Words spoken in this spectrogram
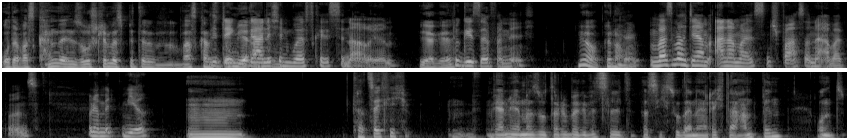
Oder was kann denn so Schlimmes bitte, was kannst Wir du mir Wir denken gar nicht in Worst-Case-Szenarien. Ja, gell? Du gehst einfach nicht. Ja, genau. Okay. Und was macht dir am allermeisten Spaß an der Arbeit bei uns? Oder mit mir? Mm, tatsächlich wir haben ja immer so darüber gewitzelt, dass ich so deine rechte Hand bin. Und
